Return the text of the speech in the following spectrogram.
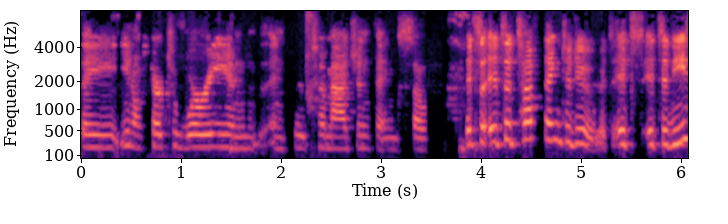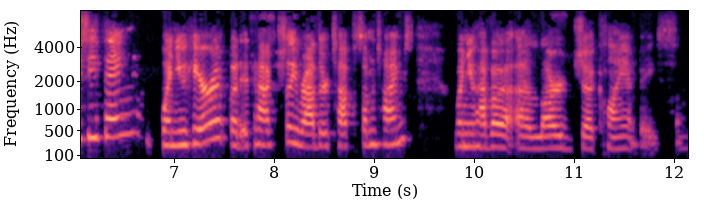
they, you know, start to worry and and to imagine things. So it's it's a tough thing to do. It's it's it's an easy thing when you hear it, but it's actually rather tough sometimes when you have a, a large uh, client base. So.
